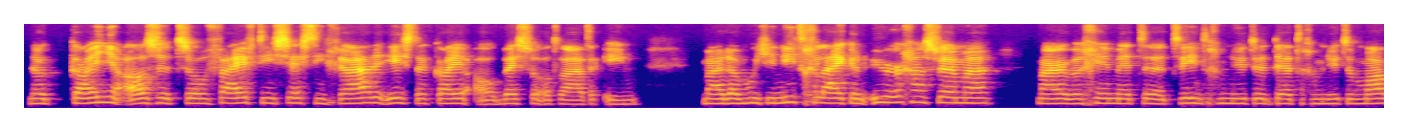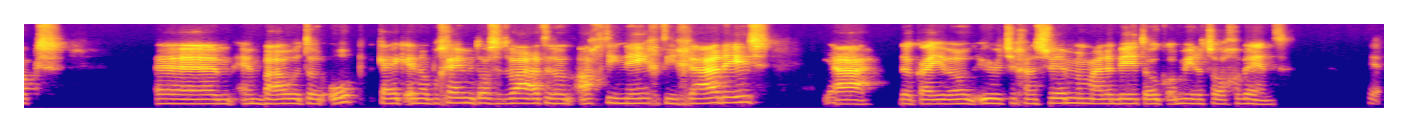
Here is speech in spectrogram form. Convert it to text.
dan kan je als het zo'n 15, 16 graden is, dan kan je al best wel het water in. Maar dan moet je niet gelijk een uur gaan zwemmen, maar begin met uh, 20 minuten, 30 minuten max. Um, en bouw het dan op. Kijk, en op een gegeven moment als het water dan 18, 19 graden is, ja, dan kan je wel een uurtje gaan zwemmen, maar dan ben je het ook al inmiddels al gewend. Ja.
